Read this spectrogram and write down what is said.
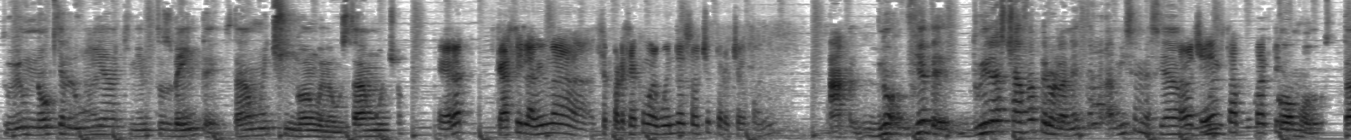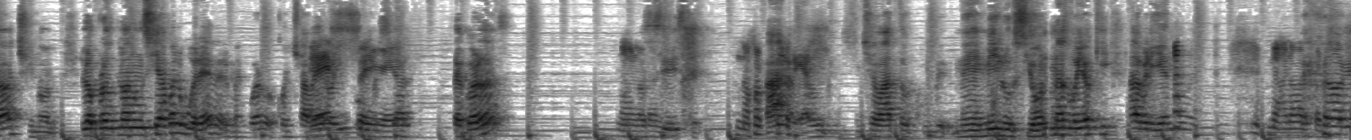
Tuve un Nokia Lumia 520. Estaba muy chingón, güey, me gustaba mucho. Era casi la misma, se parecía como el Windows 8, pero chafa, ¿no? Ah, no, fíjate, tú eras chafa, pero la neta, a mí se me hacía Estaba chido, muy cómodo, estaba chingón. Lo, anunciaba el Wherever, me acuerdo, con Chabelo Ese, comercial. ¿Te acuerdas? No, No no, si viste. no. Ah, un pinche vato, me, me ilusionas, voy yo aquí abriéndome. no, no me acuerdo.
